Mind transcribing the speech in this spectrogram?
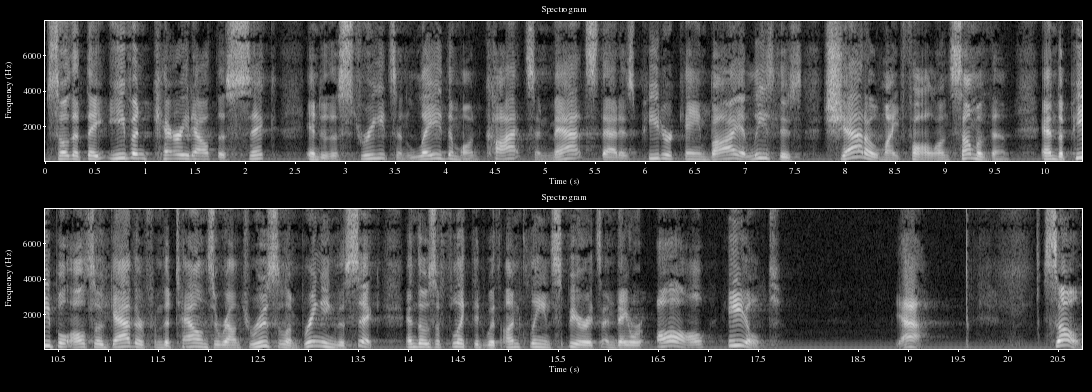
so that they even carried out the sick into the streets and laid them on cots and mats, that as Peter came by, at least his shadow might fall on some of them. And the people also gathered from the towns around Jerusalem, bringing the sick and those afflicted with unclean spirits, and they were all healed. Yeah. So,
